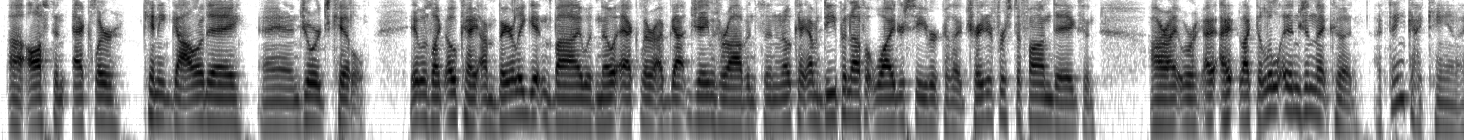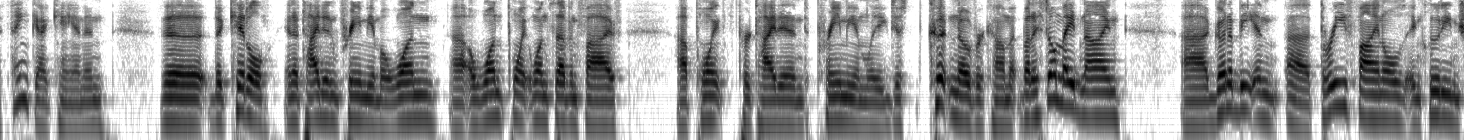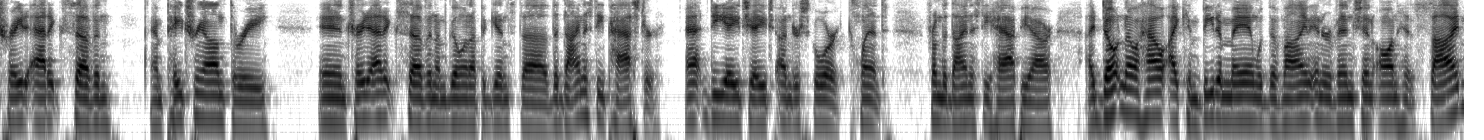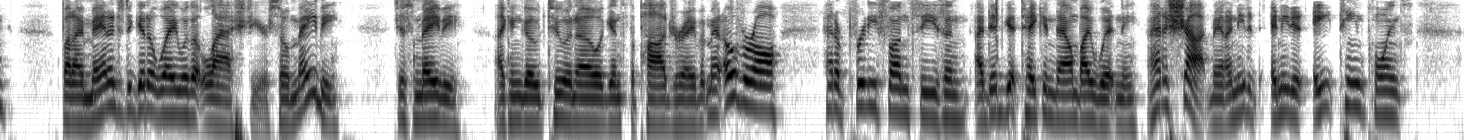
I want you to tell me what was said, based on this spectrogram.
uh, Austin Ekeler, Kenny Golladay, and George Kittle it was like, okay, I'm barely getting by with no Ekeler. I've got James Robinson, and okay, I'm deep enough at wide receiver because I traded for Stefon Diggs, and all right, we're I, I, like the little engine that could. I think I can. I think I can. And the the Kittle in a tight end premium, a one uh, a one point one seven five uh, point per tight end premium league, just couldn't overcome it. But I still made nine. Uh, going to be in uh, three finals, including Trade Addict seven and Patreon three. In Trade Addict 7, I'm going up against uh, the Dynasty Pastor at DHH underscore Clint from the Dynasty Happy Hour. I don't know how I can beat a man with divine intervention on his side, but I managed to get away with it last year. So maybe, just maybe, I can go 2 0 against the Padre. But man, overall, had a pretty fun season. I did get taken down by Whitney. I had a shot, man. I needed I needed 18 points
